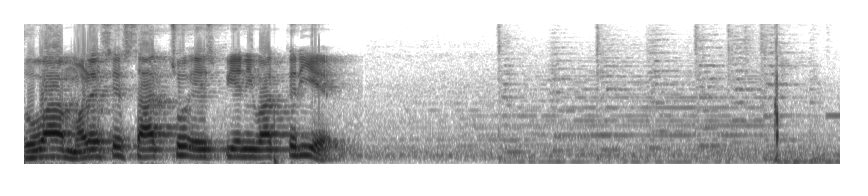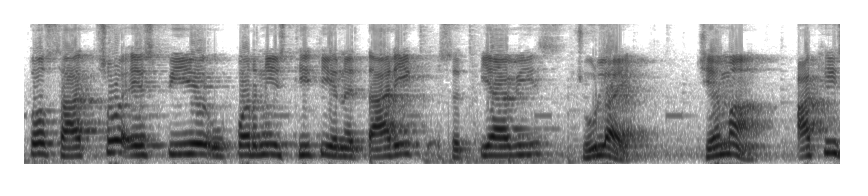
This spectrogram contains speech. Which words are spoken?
જોવા મળે છે. સાતસો એસપીએની વાત કરીએ, તો સાતસો એસપીએ ઉપરની સ્થિતિ અને તારીખ સત્યાવીસ જુલાઈ, જેમાં આખી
